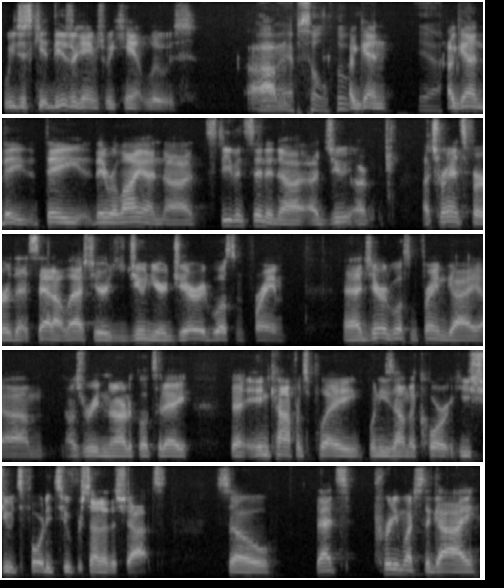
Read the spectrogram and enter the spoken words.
we just get these are games we can't lose. oh, Um, absolutely. again, Yeah. again, they they they rely on uh, Stevenson and uh, a ju- uh, a transfer that sat out last year, junior Jared Wilson Frame. Uh, Jared Wilson Frame guy. Um, I was reading an article today that in conference play, when he's on the court, he shoots 42% of the shots. So that's pretty much the guy,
